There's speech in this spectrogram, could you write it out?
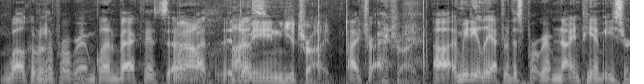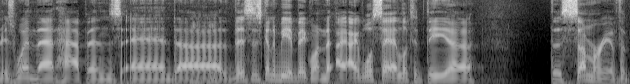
welcome to the program, Glenn Beck. It's, uh, well, it does, I mean, you tried. I tried. I tried. Uh, immediately after this program, 9 p.m. Eastern is when that happens, and uh, mm-hmm. this is going to be a big one. I, I, will say, I looked at the uh, the summary of the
